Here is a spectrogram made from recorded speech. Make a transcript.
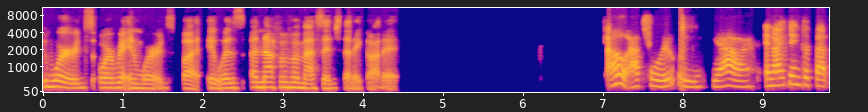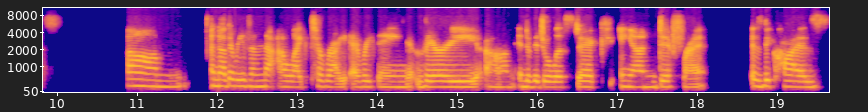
words or written words, but it was enough of a message that I got it. Oh, absolutely. Yeah. And I think that that's um, another reason that I like to write everything very um, individualistic and different is because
